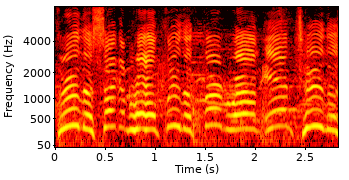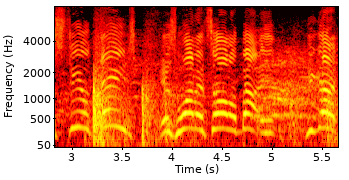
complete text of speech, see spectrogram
through the second round, through the third round, into the steel cage is what it's all about. You, you got,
